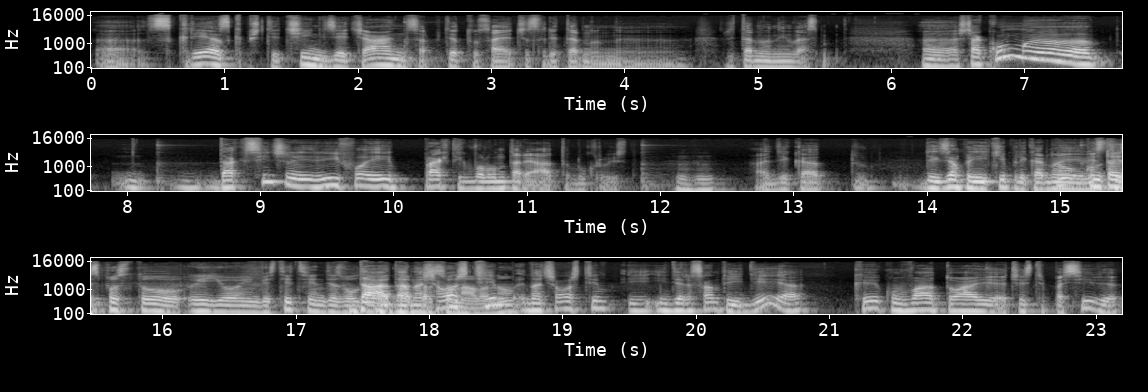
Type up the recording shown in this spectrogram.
uh, să crezi peste 5-10 ani s-ar putea tu să ai acest return on, uh, return on investment. Uh, și acum, uh, dacă sincer, e, e practic voluntariat lucrul ăsta. Uh-huh. Adică, de exemplu, echipele care noi nu, investit... Cum ai spus tu, e o investiție în dezvoltarea da, dar în același timp, nu? în același timp, e interesantă ideea că cumva tu ai aceste pasive,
